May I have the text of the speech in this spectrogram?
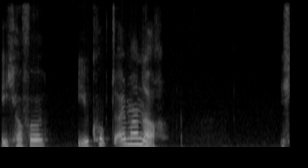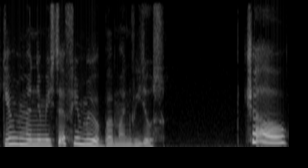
Ich hoffe, ihr guckt einmal nach. Ich gebe mir nämlich sehr viel Mühe bei meinen Videos. Ciao!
